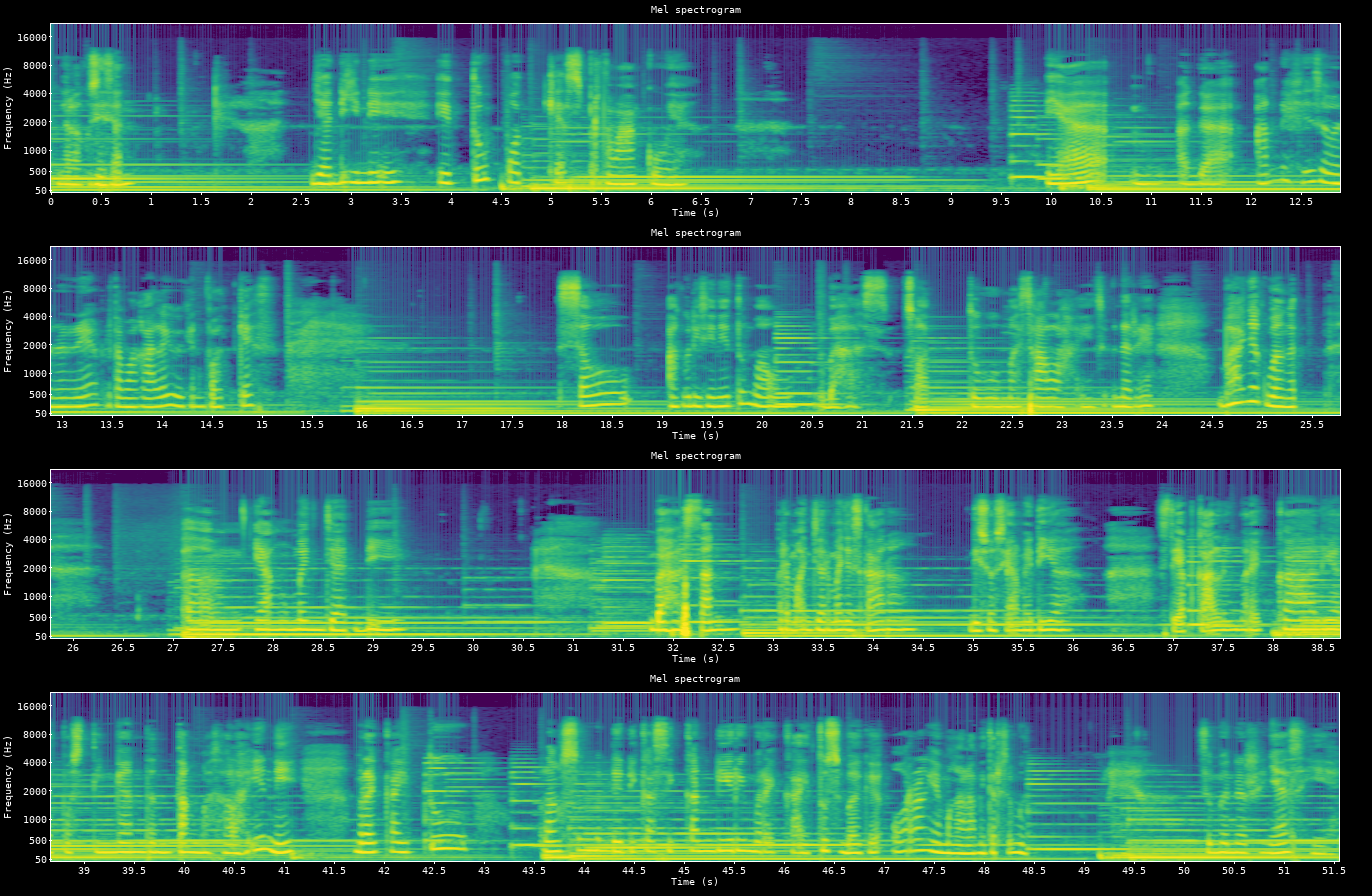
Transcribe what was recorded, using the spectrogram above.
panggil aku Zizan jadi ini itu podcast pertama aku ya. Ya agak aneh sih sebenarnya pertama kali bikin podcast. So aku di sini tuh mau ngebahas suatu masalah yang sebenarnya banyak banget um, yang menjadi bahasan remaja-remaja sekarang di sosial media. Setiap kali mereka lihat postingan tentang masalah ini, mereka itu langsung mendedikasikan diri mereka itu sebagai orang yang mengalami tersebut. Sebenarnya sih,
